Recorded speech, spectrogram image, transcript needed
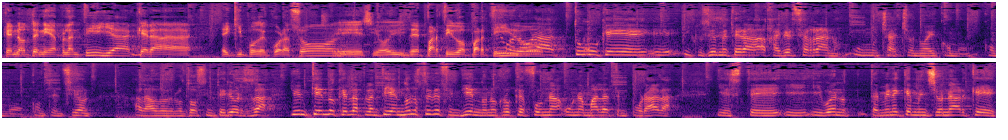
que no tenía plantilla, que era equipo de corazón, Sí, sí, hoy- de partido a partido. bueno, ahora tuvo que eh, inclusive meter a, a Javier Serrano, un muchacho, no hay como, como contención al lado de los dos interiores. O sea, yo entiendo que es la plantilla, no lo estoy defendiendo, no creo que fue una, una mala temporada. Y, este, y, bueno, también hay que mencionar que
